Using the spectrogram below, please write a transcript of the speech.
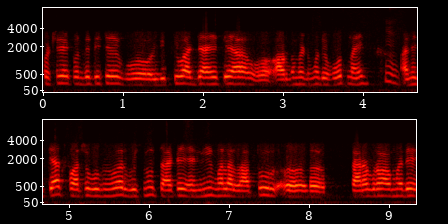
कुठल्याही पद्धतीचे युक्तिवाद जे आहे ते आर्ग्युमेंटमध्ये होत नाहीत. आणि त्याच पार्श्वभूमीवर विष्णू चाटे यांनी मला लातूर कारागृहामध्ये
